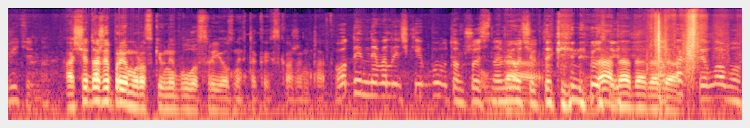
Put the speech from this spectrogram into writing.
дійсно. а ще навіть приморозків не було серйозних таких, скажімо так. Один невеличкий був, там щось Да. намьочок такий Да, невеличкий. да, да, да, а да. так в цілому.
